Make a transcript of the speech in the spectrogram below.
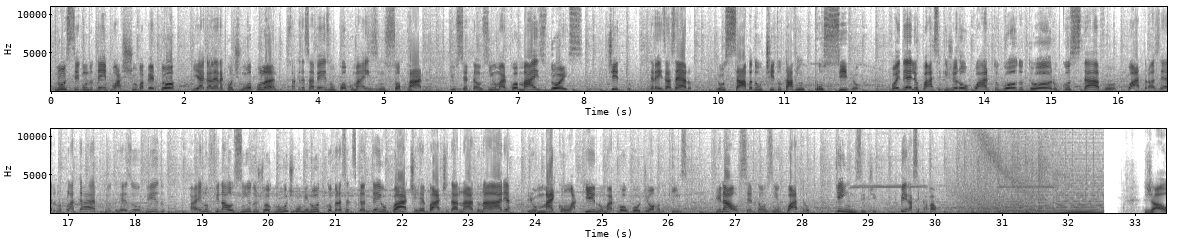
No segundo tempo, a chuva apertou e a galera continuou pulando, só que dessa vez um pouco mais ensopada. E o Sertãozinho marcou mais dois. Tito, 3 a 0. No sábado, o Tito estava impossível. Foi dele o passe que gerou o quarto gol do Touro. Gustavo, 4 a 0 no placar, tudo resolvido. Aí no finalzinho do jogo, no último minuto, cobrança de escanteio, bate rebate danado na área e o Maicon Aquino marcou o gol de honra do 15. Final, Sertãozinho 4, 15 de Piracicabal. Já o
